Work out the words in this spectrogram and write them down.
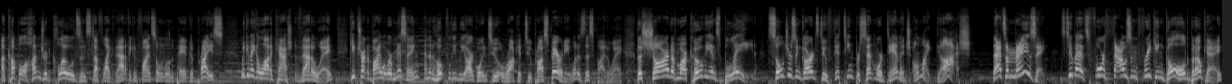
a couple hundred clothes and stuff like that. If we can find someone willing to pay a good price, we can make a lot of cash that away. Keep trying to buy what we're missing, and then hopefully we are going to rocket to prosperity. What is this, by the way? The Shard of Markovian's Blade. Soldiers and guards do 15% more damage. Oh my gosh. That's amazing. It's too bad it's 4,000 freaking gold, but okay.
